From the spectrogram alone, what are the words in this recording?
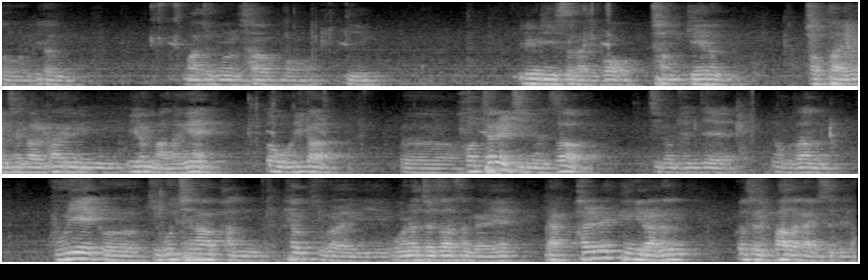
또 이런 마중물 사업 뭐 이, 이런 게 있어가지고 참 걔는 좋다 이런 생각을 가진 이런 마당에 또 우리가 어, 호텔을 지면서 지금 현재 용산 구의 그 기구 체납한 평수가 이 원어저자상가에 약 800평이라는 것을 바다가 있습니다.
